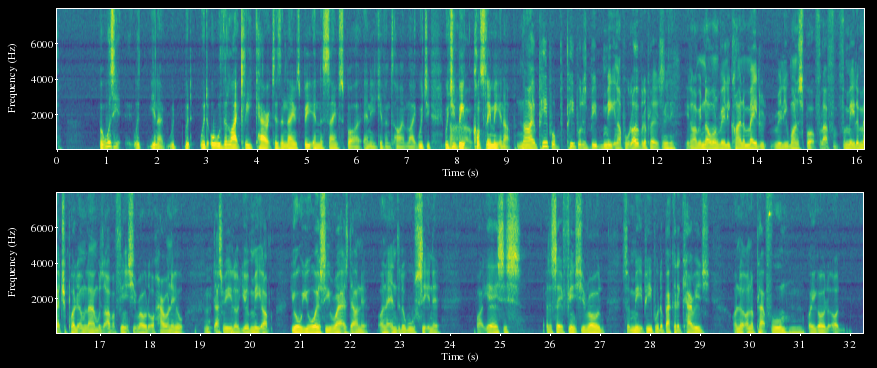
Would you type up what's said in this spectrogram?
But was it? Would you know? Would would would all the likely characters and names be in the same spot at any given time? Like, would you would you be constantly meeting up? No, people people just be meeting up all over the place. Really? You know, I mean, no one really kind of made really one spot. For like for, for me, the metropolitan line was either Finchley Road or Harrow on the Hill. That's where you you meet up. You you always see writers down there on the end of the wall sitting there. But yeah, it's just as I say, Finchley Road. So meet people at the back of the carriage, on the on the platform, or you go to, uh,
